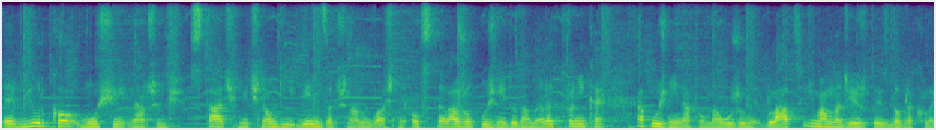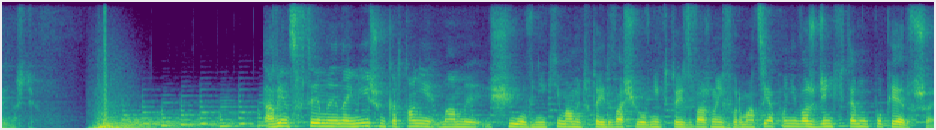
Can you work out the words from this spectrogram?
E, biurko musi na czymś stać, mieć nogi, więc zaczynamy właśnie od stelażu, później dodamy elektronikę, a później na to nałożymy blat i mam nadzieję, że to jest dobra kolejność. A więc w tym najmniejszym kartonie mamy siłowniki. Mamy tutaj dwa siłowniki, to jest ważna informacja, ponieważ dzięki temu po pierwsze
